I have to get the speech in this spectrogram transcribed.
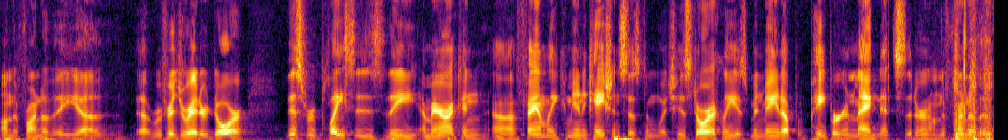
on the front of the uh, uh, refrigerator door. This replaces the American uh, family communication system, which historically has been made up of paper and magnets that are on the front of the,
